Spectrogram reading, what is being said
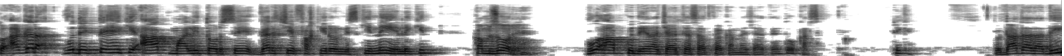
तो अगर वो देखते हैं कि आप माली तौर से गर्चे फ़कीर और मिसकिन नहीं है, लेकिन कमज़ोर हैं वो आपको देना चाहते हैं, सदका करना चाहते हैं तो कर सकते हैं। ठीक है? तो दादा दादी,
